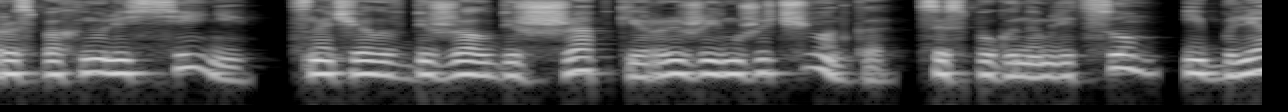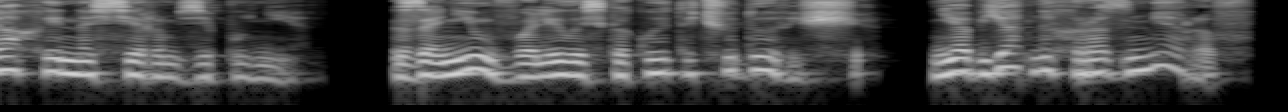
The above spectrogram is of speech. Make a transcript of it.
Распахнулись сени, сначала вбежал без шапки рыжий мужичонка с испуганным лицом и бляхой на сером зипуне. За ним ввалилось какое-то чудовище, необъятных размеров,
